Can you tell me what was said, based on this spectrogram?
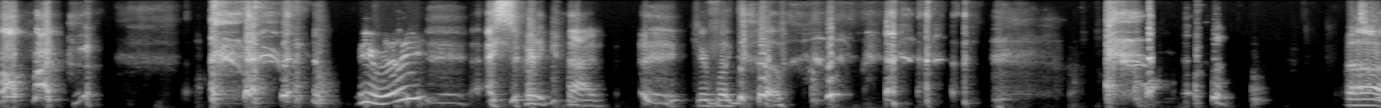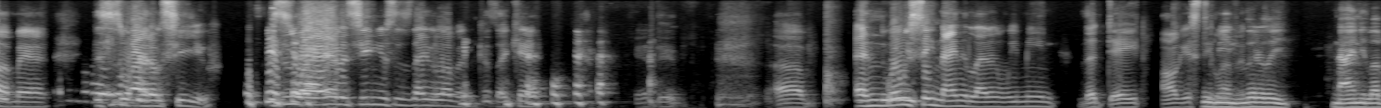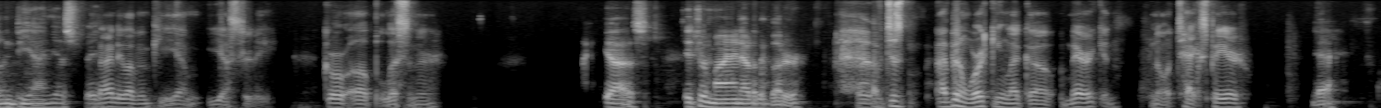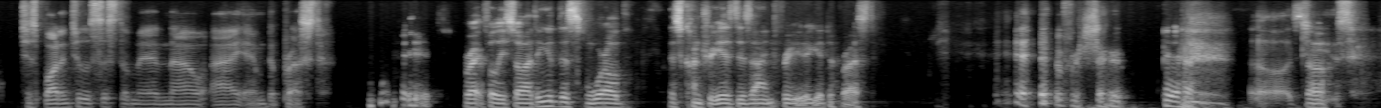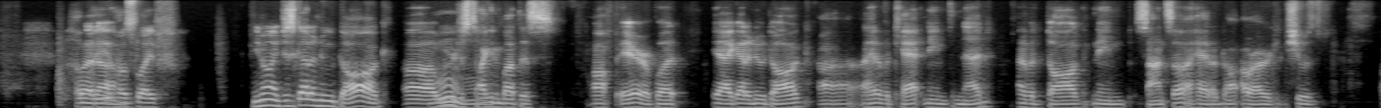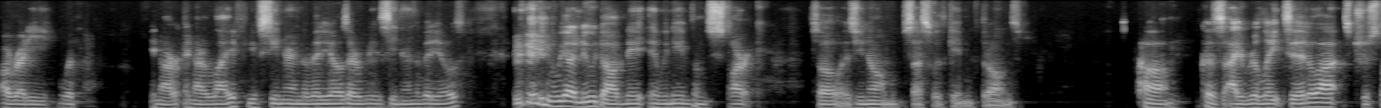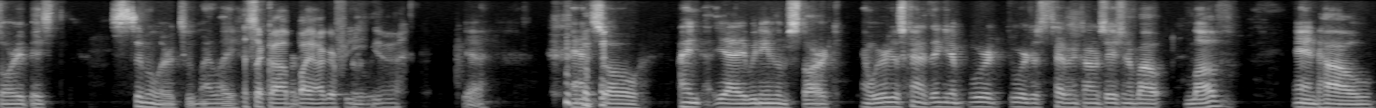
Oh my god. Are you really? I swear to God, you're fucked up. oh man, this is why I don't see you. This is why I haven't seen you since 9-11 because I can't. Yeah, dude. Um, and when we say 9-11, we mean the date August You mean 11th, literally 9-11 p.m. yesterday. 9-11 p.m. yesterday. Grow up, listener. Gosh. Get your mind out of the gutter. I've just I've been working like a American, you know, a taxpayer. Yeah. Just bought into the system and now I am depressed. Rightfully so. I think that this world, this country is designed for you to get depressed. For sure. Yeah. Oh So, jeez. How but, about you? um, How's life? You know, I just got a new dog. Uh, we were just Mm. talking about this off air, but yeah, I got a new dog. Uh, I have a cat named Ned. I have a dog named Sansa. I had a dog, or she was already with in our in our life. You've seen her in the videos. Everybody's seen her in the videos. we got a new dog, and we named him Stark. So as you know, I'm obsessed with Game of Thrones. Um, because I relate to it a lot. It's a true story based similar to my life. It's like a biography. Yeah. Yeah. And so I yeah, we named him Stark. And we were just kind of thinking we we're we we're just having a conversation about love and how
